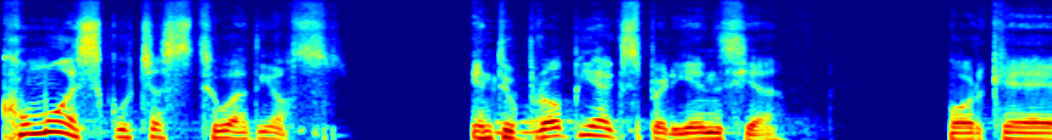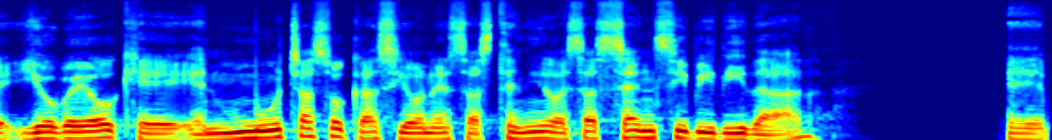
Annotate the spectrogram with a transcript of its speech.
¿cómo escuchas tú a Dios? En tu propia experiencia, porque yo veo que en muchas ocasiones has tenido esa sensibilidad. Eh,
